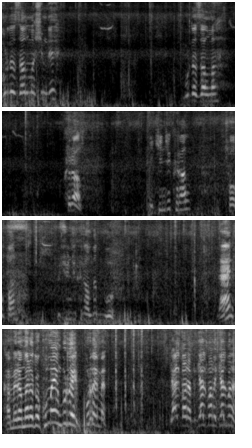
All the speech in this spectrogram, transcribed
Burada Zalma şimdi. Burada Zalma. Kral. İkinci kral Çolpan. Üçüncü kral da bu. Lan kameramana dokunmayın buradayım. Buradayım ben. Gel bana, gel bana, gel bana.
